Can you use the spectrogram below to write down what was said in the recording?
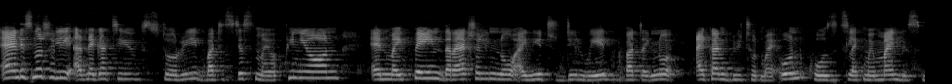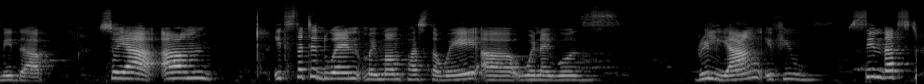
And it's not really a negative story but it's just my opinion and my pain that i actually know i need to deal with but i know i can't do it on my own because it's like my mind is made up. So yeah um it started when my mom passed away uh when i was really young. If you've seen that st-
